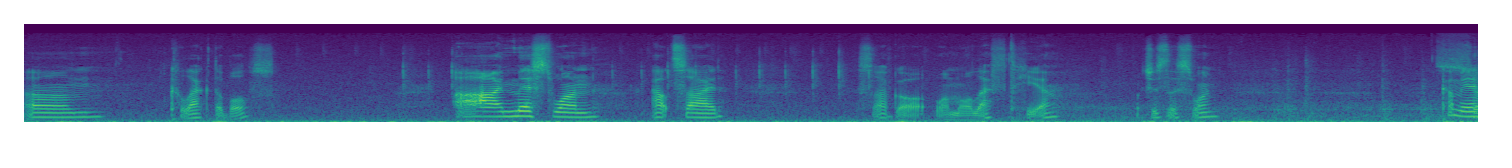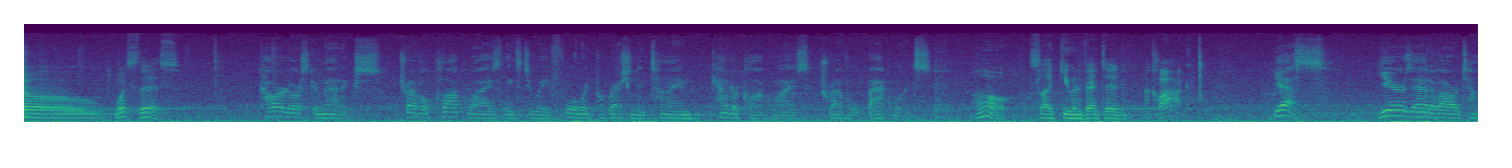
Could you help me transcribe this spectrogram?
Um, collectibles. Ah, I missed one outside. So I've got one more left here, which is this one. Come here. So, what's this? Corridor schematics. Travel clockwise leads to a forward progression in time. Counterclockwise, travel backwards. Oh, it's like you invented a clock. Yes, years ahead of our time.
